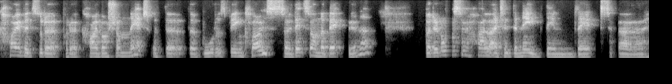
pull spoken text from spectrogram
COVID sort of put a kibosh on that with the, the borders being closed. So that's on the back burner. But it also highlighted the need then that uh,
